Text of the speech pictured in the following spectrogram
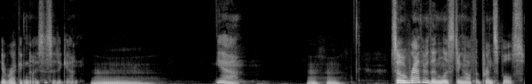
it recognizes it again. Mm. Yeah. hmm So rather than listing off the principles,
